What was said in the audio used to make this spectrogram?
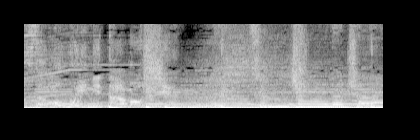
怎么为你大冒险？曾经的照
